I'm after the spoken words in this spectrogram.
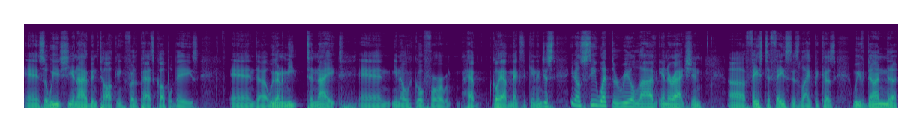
and so we, she and I have been talking for the past couple days, and uh, we're gonna meet tonight, and you know, go for have go have Mexican, and just you know, see what the real live interaction face to face is like because we've done the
